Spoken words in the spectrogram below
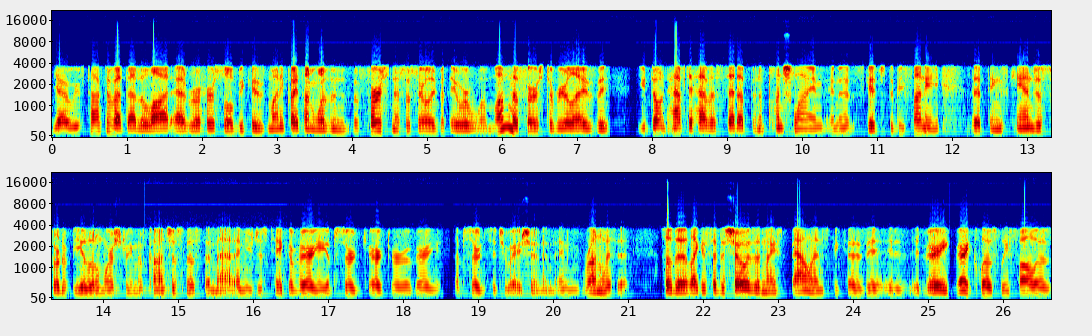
Yeah, we've talked about that a lot at rehearsal because Monty Python wasn't the first necessarily, but they were among the first to realize that you don't have to have a setup and a punchline in a sketch to be funny that things can just sort of be a little more stream of consciousness than that, and you just take a very absurd character, a very absurd situation, and, and run with it. So the like I said, the show is a nice balance because it, it is it very very closely follows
